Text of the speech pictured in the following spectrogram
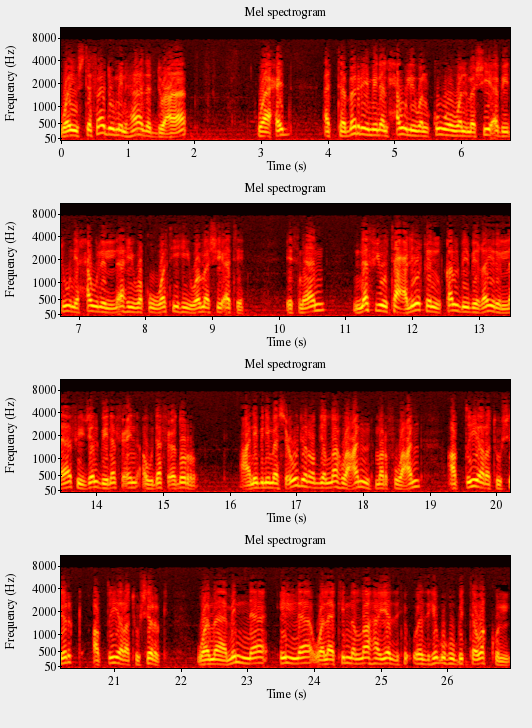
ويستفاد من هذا الدعاء واحد التبري من الحول والقوة والمشيئة بدون حول الله وقوته ومشيئته. اثنان نفي تعليق القلب بغير الله في جلب نفع أو دفع ضر عن ابن مسعود رضي الله عنه مرفوعا الطيرة شرك الطيرة شرك وما منا إلا ولكن الله يذهبه بالتوكل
